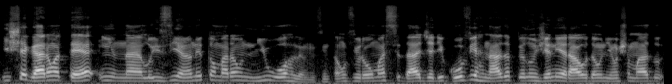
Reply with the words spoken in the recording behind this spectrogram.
e chegaram até em, na Louisiana e tomaram New Orleans. Então virou uma cidade ali governada pelo um general da União chamado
